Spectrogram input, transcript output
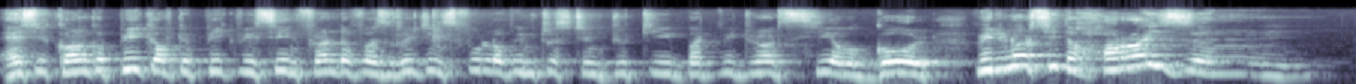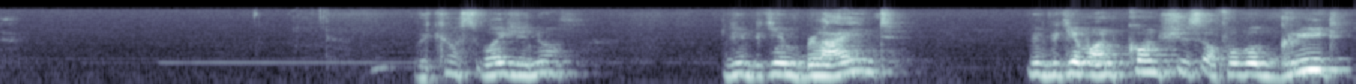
As we conquer peak after peak, we see in front of us regions full of interest and beauty, but we do not see our goal. We do not see the horizon. Because why, you know, we became blind, we became unconscious of our greed.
